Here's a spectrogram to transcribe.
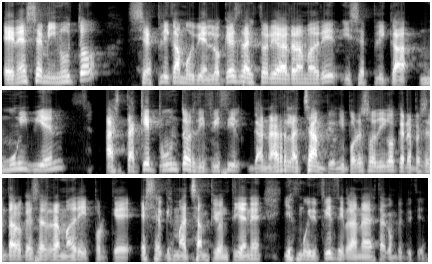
en ese minuto se explica muy bien lo que es la historia del Real Madrid y se explica muy bien hasta qué punto es difícil ganar la Champions. Y por eso digo que representa lo que es el Real Madrid, porque es el que más Champions tiene y es muy difícil ganar esta competición.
